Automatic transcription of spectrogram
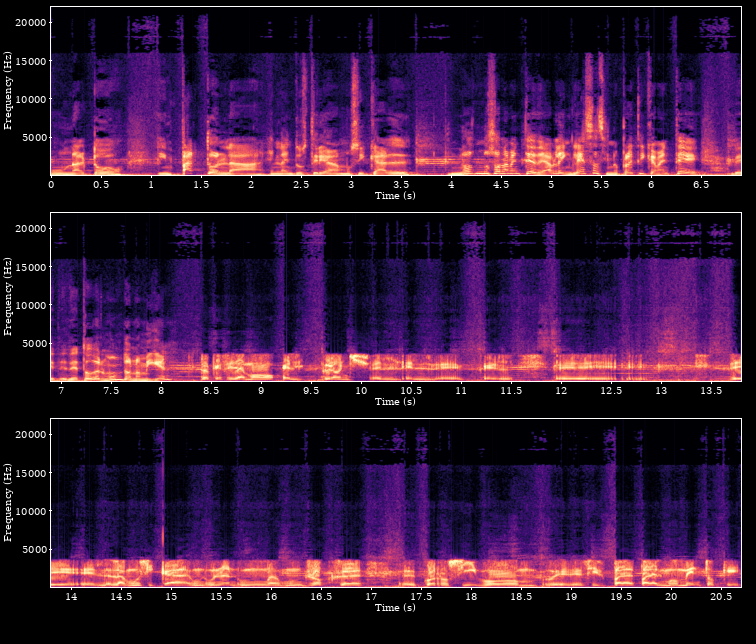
un alto impacto en la en la industria musical, no, no solamente de habla inglesa, sino prácticamente de, todo el mundo, ¿no, Miguel? Lo que se llamó el grunge, el, el, el, eh, de la música, un, un, rock eh, corrosivo, es decir, para, para el momento que,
